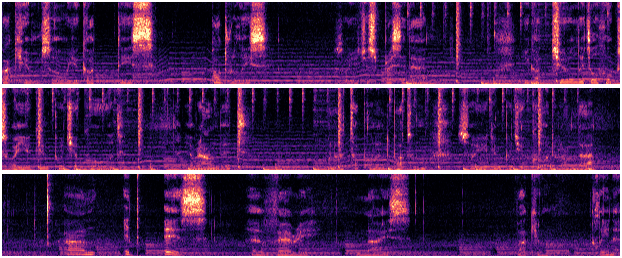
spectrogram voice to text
vacuum, so you got this pod release, so you just press it there. You got two little hooks where you can put your cord around it, one on the top, one on the bottom, so you can put your cord around that. And it is a very nice vacuum cleaner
